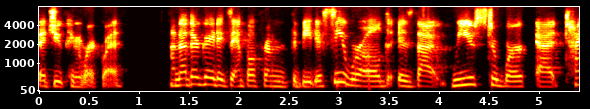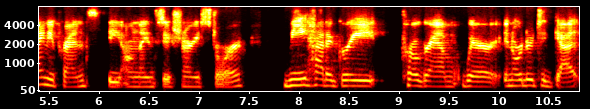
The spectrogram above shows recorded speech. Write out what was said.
that you can work with. Another great example from the B2C world is that we used to work at Tiny Prints, the online stationery store. We had a great program where, in order to get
